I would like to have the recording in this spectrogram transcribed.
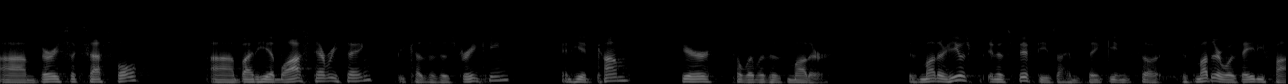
um, very successful, uh, but he had lost everything because of his drinking, and he had come here to live with his mother. His mother, he was in his 50s, I'm thinking, so his mother was 85.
